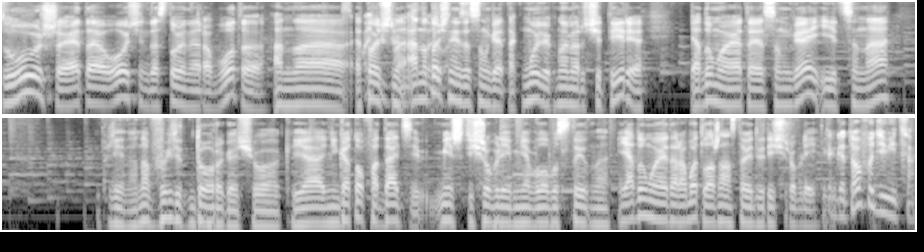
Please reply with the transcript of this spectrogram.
Слушай, это очень достойная работа. Она Сколько точно, же она она стоила? точно из СНГ. Так, мувик номер 4. Я думаю, это СНГ и цена... Блин, она выглядит дорого, чувак. Я не готов отдать меньше тысячи рублей, мне было бы стыдно. Я думаю, эта работа должна стоить 2000 рублей. Ты готов удивиться?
